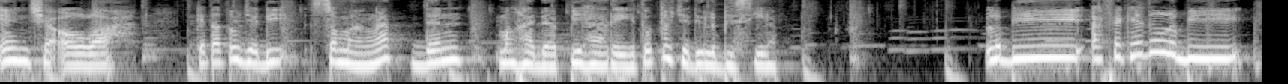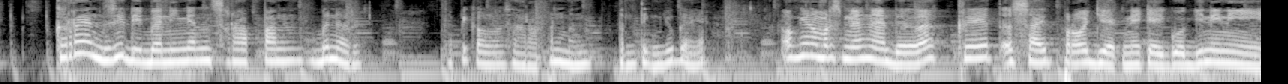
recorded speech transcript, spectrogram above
insya Allah. Kita tuh jadi semangat dan menghadapi hari itu tuh jadi lebih siap. Lebih efeknya tuh lebih keren sih dibandingin sarapan bener. Tapi kalau sarapan penting juga ya. Oke nomor 9 adalah create a side project nih kayak gue gini nih.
